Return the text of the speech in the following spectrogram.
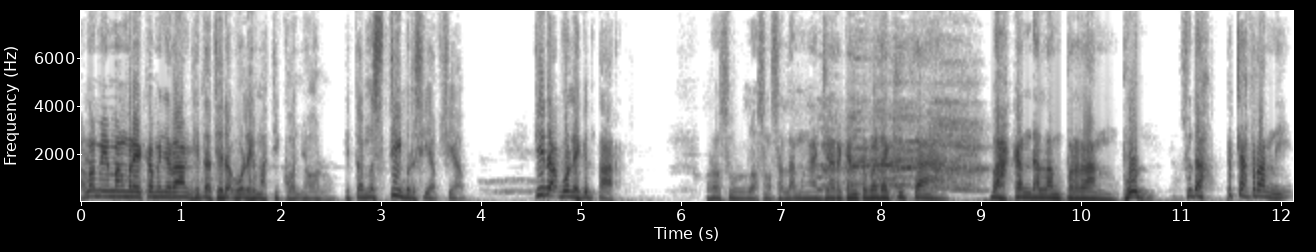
kalau memang mereka menyerang kita tidak boleh mati konyol kita mesti bersiap-siap tidak boleh gentar Rasulullah SAW mengajarkan kepada kita. Bahkan dalam perang pun. Sudah pecah perang nih.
